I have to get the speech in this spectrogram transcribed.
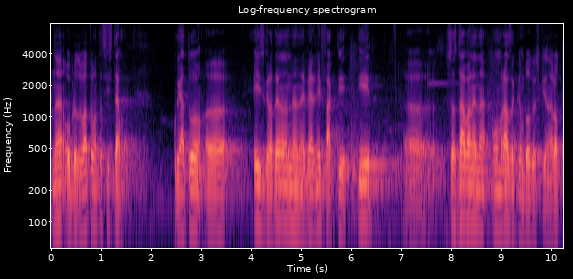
на образователната система, която е изградена на неверни факти и създаване на омраза към българския народ,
